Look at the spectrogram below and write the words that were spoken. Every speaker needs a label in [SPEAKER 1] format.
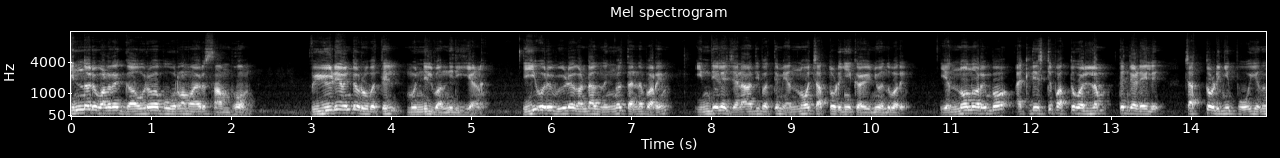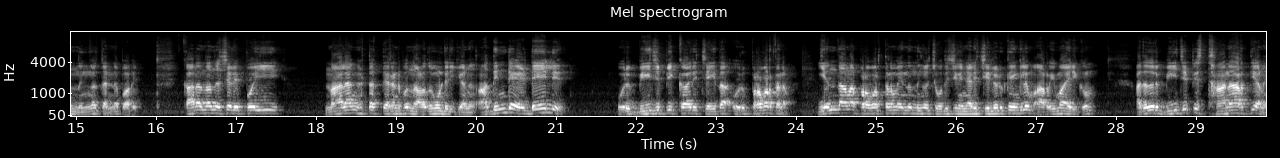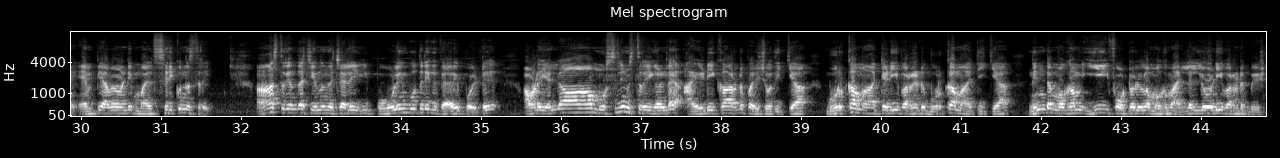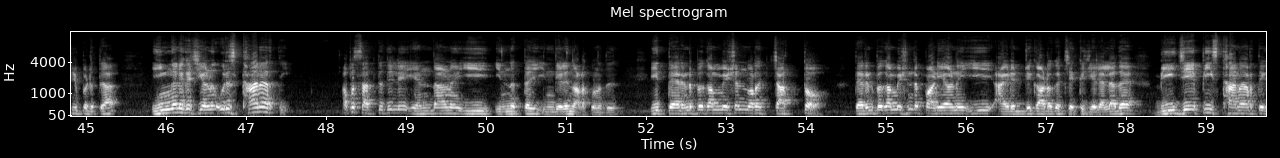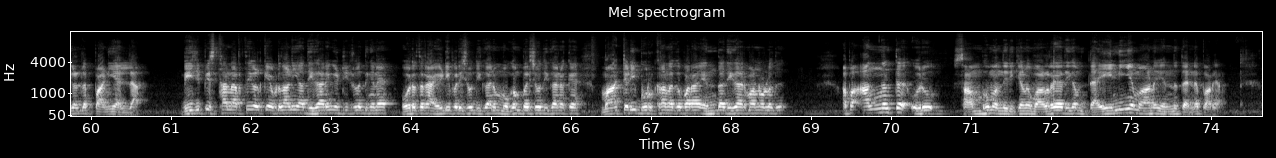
[SPEAKER 1] ഇന്നൊരു വളരെ ഗൗരവപൂർണമായ ഒരു സംഭവം വീഡിയോന്റെ രൂപത്തിൽ മുന്നിൽ വന്നിരിക്കുകയാണ്. ഈ ഒരു വീഡിയോ കണ്ടാൽ നിങ്ങൾ തന്നെ പറയും ഇന്ത്യയിലെ ജനാധിപത്യം എന്നോ ചത്തൊടുങ്ങി കഴിഞ്ഞു എന്ന് പറയും. എന്നോ എന്ന് പറയുമ്പോൾ അറ്റ്ലീസ്റ്റ് പത്ത് കൊല്ലത്തിന്റെ ഇടയിൽ ചത്തൊടുങ്ങി പോയി എന്ന് നിങ്ങൾ തന്നെ പറയും. കാരണം എന്താണെന്ന് വെച്ചാൽ ഇപ്പോൾ ഈ നാലാം ഘട്ട തെരഞ്ഞെടുപ്പ് നടന്നുകൊണ്ടിരിക്കുകയാണ്. അതിന്റെ ഇടയിൽ ഒരു ബി ജെ പിക്കാർ ചെയ്ത ഒരു പ്രവർത്തനം. എന്താണ് ആ പ്രവർത്തനം എന്ന് നിങ്ങൾ ചോദിച്ചു കഴിഞ്ഞാൽ ചിലർക്കെങ്കിലും അറിയുമായിരിക്കും. അതായത് ഒരു ബി ജെ പി സ്ഥാനാർത്ഥിയാണ് എം പി ആവാൻ വേണ്ടി മത്സരിക്കുന്ന സ്ത്രീ. ആ സ്ത്രീ എന്താ ചെയ്യുന്നതെന്ന് വെച്ചാൽ ഈ പോളിംഗ് ബൂത്തിലേക്ക് കയറി പോയിട്ട് അവിടെ എല്ലാ മുസ്ലിം സ്ത്രീകളുടെ ഐ ഡി കാർഡ് പരിശോധിക്കുക ബുർക്ക മാറ്റടി പറഞ്ഞിട്ട് ബുർക്ക മാറ്റിക്കുക നിന്റെ മുഖം ഈ ഫോട്ടോയിലുള്ള മുഖം അല്ലല്ലോടി പറഞ്ഞിട്ട് ഭീഷണിപ്പെടുത്തുക ഇങ്ങനെയൊക്കെ ചെയ്യാണ് ഒരു സ്ഥാനാർത്ഥി. അപ്പൊ സത്യത്തിൽ എന്താണ് ഈ ഇന്നത്തെ ഇന്ത്യയിൽ നടക്കുന്നത്? ഈ തെരഞ്ഞെടുപ്പ് കമ്മീഷൻ എന്ന് പറഞ്ഞ ചത്തോ തെരഞ്ഞെടുപ്പ് കമ്മീഷന്റെ പണിയാണ് ഈ ഐഡന്റിറ്റി കാർഡൊക്കെ ചെക്ക് ചെയ്യൽ അല്ലാതെ ബി ജെ പി സ്ഥാനാർത്ഥികളുടെ പണിയല്ല. ബി ജെ പി സ്ഥാനാർത്ഥികൾക്ക് എവിടുന്നാണ് ഈ അധികാരം കിട്ടിയിട്ടുള്ളത്? ഇങ്ങനെ ഓരോരുത്തരുടെ ഐ ഡി പരിശോധിക്കാനും മുഖം പരിശോധിക്കാനൊക്കെ മാറ്റടി എന്നൊക്കെ പറയാൻ എന്ത് അധികാരമാണുള്ളത്? അപ്പൊ അങ്ങനത്തെ ഒരു സംഭവം വന്നിരിക്കുകയാണ്. വളരെയധികം ദയനീയമാണ് എന്ന് തന്നെ പറയാം.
